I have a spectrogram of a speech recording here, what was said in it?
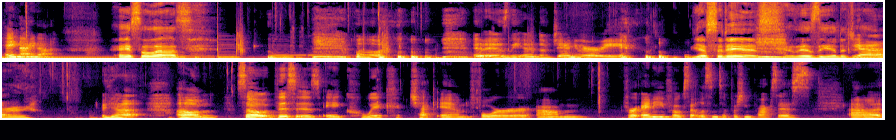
Hey, Nina. Hey, Celeste. oh, it is the end of January. yes, it is. It is the end of January. Yeah. yeah. Um, so this is a quick check-in for um, for any folks that listen to Pushing Praxis, uh,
